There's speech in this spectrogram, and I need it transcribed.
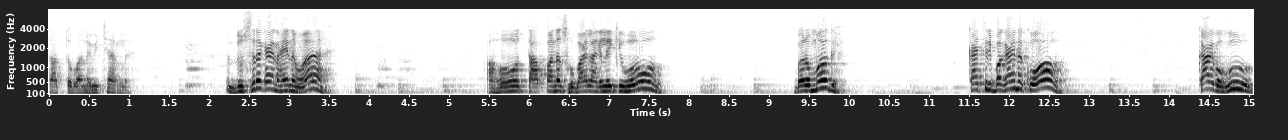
तातोबानं विचारलं दुसरं काय नाही ना वा अहो तापानंच हुबाय लागले की हो? बरं मग? काहीतरी बघाय नको? काय बघू?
